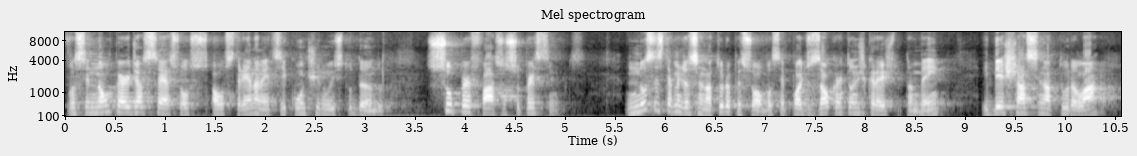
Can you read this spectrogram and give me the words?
você não perde acesso aos, aos treinamentos e continua estudando. Super fácil, super simples. No sistema de assinatura, pessoal, você pode usar o cartão de crédito também e deixar a assinatura lá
